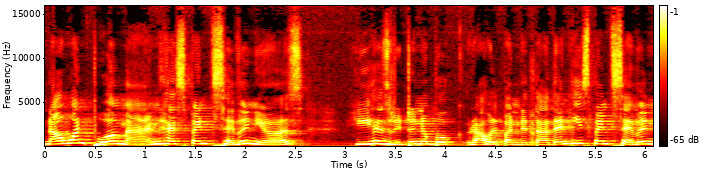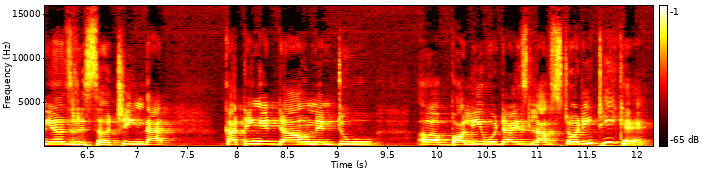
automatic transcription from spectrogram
Now one poor man has spent seven years. He has written a book, Rahul Pandita. Then he spent seven years researching that, cutting it down into a Bollywoodized love story, theek hai.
